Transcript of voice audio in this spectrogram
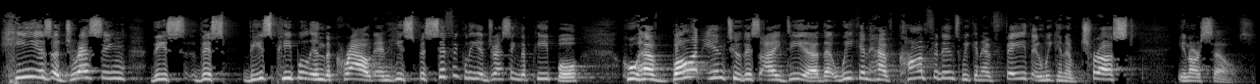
he is addressing these, this, these people in the crowd, and he's specifically addressing the people who have bought into this idea that we can have confidence, we can have faith, and we can have trust in ourselves.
